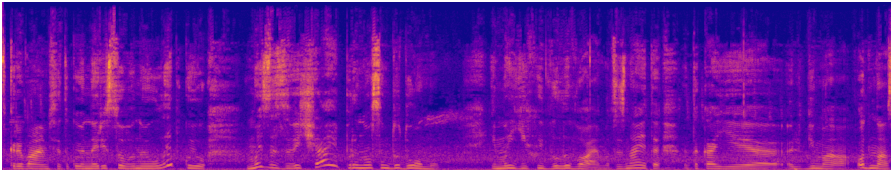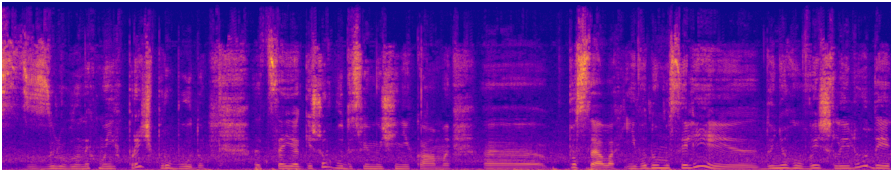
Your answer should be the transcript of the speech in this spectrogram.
скриваємося такою нарисованою улипкою, ми зазвичай приносимо додому. І ми їх і виливаємо. Це знаєте, така є любима, одна з улюблених моїх притч про Буду. Це як ішов Будда своїми учениками е, по селах, і в одному селі до нього вийшли люди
